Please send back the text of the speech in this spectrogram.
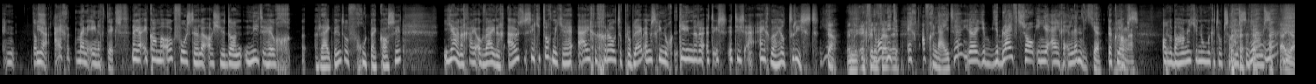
En dat Ja. is eigenlijk mijn enige tekst. Nou ja, ik kan me ook voorstellen als je dan niet heel eh, rijk bent of goed bij kas zit. Ja, dan ga je ook weinig uit. Dan zit je toch met je eigen grote probleem. En misschien nog kinderen. Het is, het is eigenlijk wel heel triest. Ja, en ik vind Je het... wordt eh, niet echt afgeleid, hè? Je, je, je blijft zo in je eigen ellendetje Dat klopt. hangen. Ander behangetje noem ik het op z'n Amsterdams. Ja, ja, ja,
